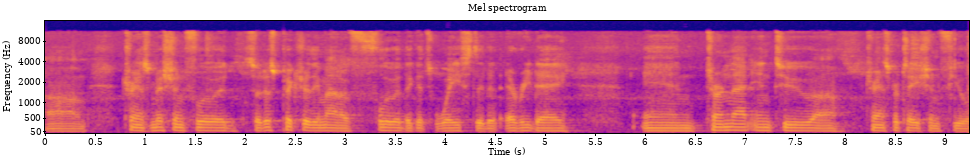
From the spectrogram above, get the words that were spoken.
Um, transmission fluid. So just picture the amount of fluid that gets wasted every day and turn that into uh, transportation fuel,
